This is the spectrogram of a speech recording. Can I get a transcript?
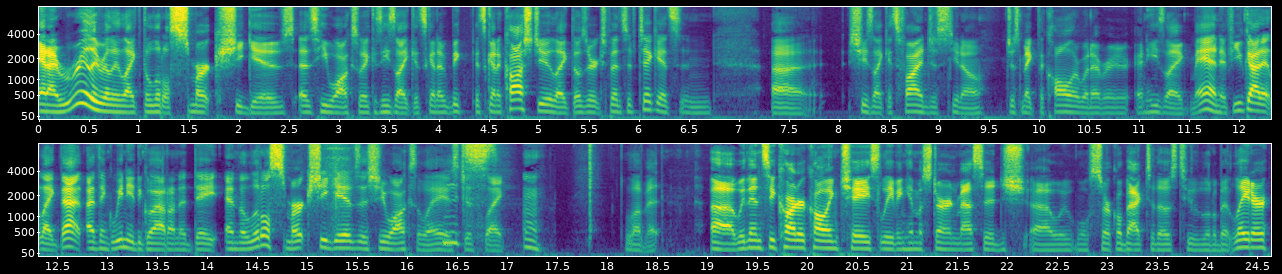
and I really, really like the little smirk she gives as he walks away because he's like, "It's gonna be, it's gonna cost you. Like those are expensive tickets," and uh, she's like, "It's fine. Just you know." Just make the call or whatever. And he's like, Man, if you got it like that, I think we need to go out on a date. And the little smirk she gives as she walks away is just like, mm, Love it. Uh, we then see Carter calling Chase, leaving him a stern message. Uh, we will circle back to those two a little bit later.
